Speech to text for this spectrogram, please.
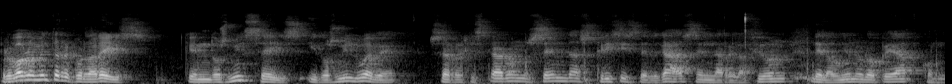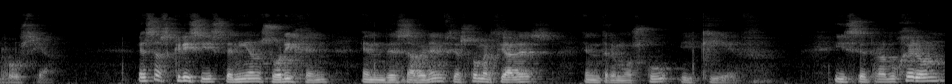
Probablemente recordaréis que en 2006 y 2009 se registraron sendas crisis del gas en la relación de la Unión Europea con Rusia. Esas crisis tenían su origen en desavenencias comerciales entre Moscú y Kiev y se tradujeron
